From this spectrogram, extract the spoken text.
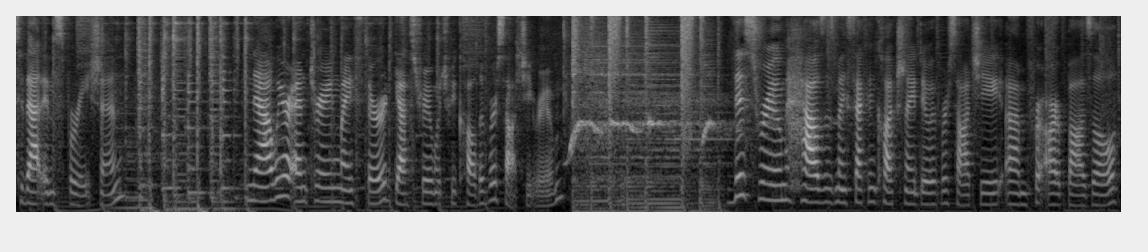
to that inspiration. Now we are entering my third guest room, which we call the Versace room. This room houses my second collection I did with Versace um, for Art Basel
